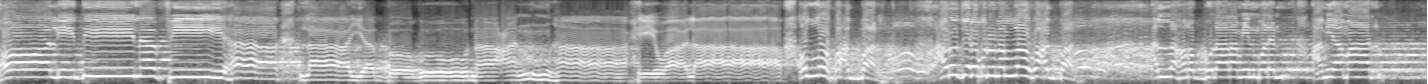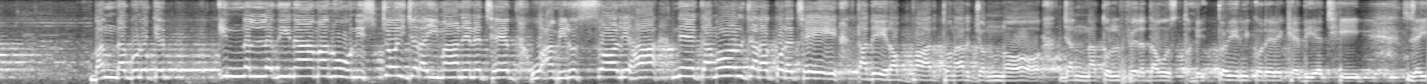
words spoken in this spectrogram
খালিদিনা ফিহা লা ইয়াবগুনা আনহা হিওয়ালা। আল্লাহু আকবার। আরও জোরে বলুন আল্লাহ আকবার। আল্লাহ রব্বুল আলমিন বলেন আমি আমার বান্দাগুলোকে, ইন্নাল্লাযীনা আমানু নিশ্চয়ই যারা ঈমান এনেছে ও আমিলুস সলিহা নেক আমল যারা করেছে, তাদের অভ্যর্থনার জন্য জান্নাতুল ফেরদাউস তৈরি করে রেখে দিয়েছি। যেই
